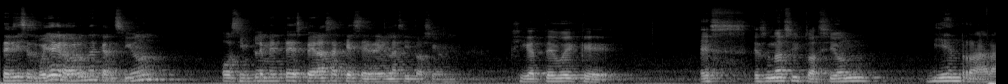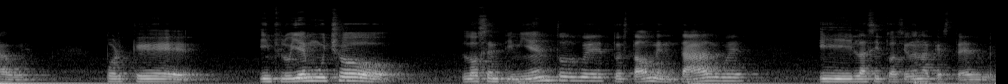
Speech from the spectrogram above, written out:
te dices, voy a grabar una canción o simplemente esperas a que se dé la situación? Fíjate, güey, que es, es una situación bien rara, güey. Porque influye mucho los sentimientos, güey, tu estado mental, güey, y la situación en la que estés, güey.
